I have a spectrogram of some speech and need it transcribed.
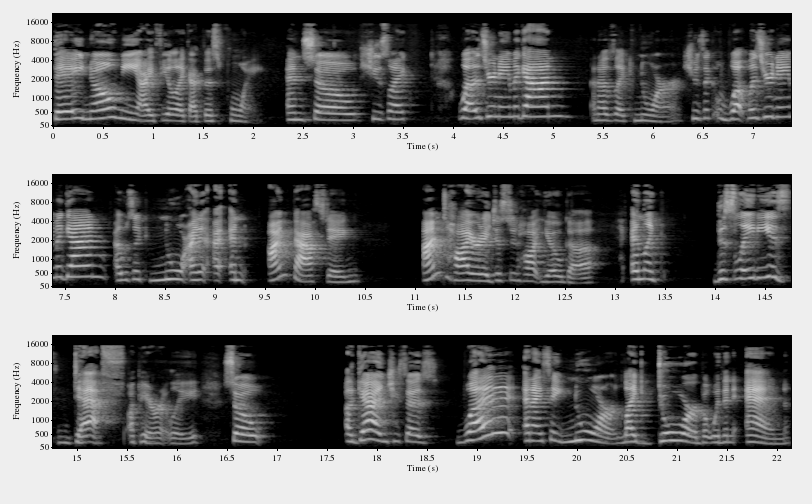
they know me, I feel like, at this point. And so she's like, What was your name again? And I was like, Noor. She was like, What was your name again? I was like, Noor. I, I, and I'm fasting. I'm tired. I just did hot yoga. And like, this lady is deaf, apparently. So again, she says, What? And I say, Noor, like door, but with an N.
